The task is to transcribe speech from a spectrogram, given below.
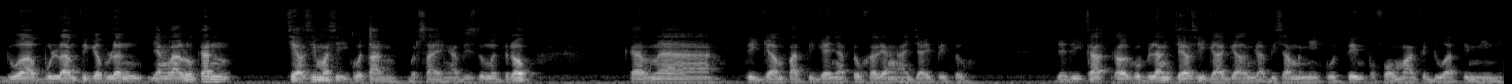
dua bulan tiga bulan yang lalu kan Chelsea masih ikutan bersaing. Habis itu ngedrop karena 3-4-3-nya Tuchel yang ajaib itu. Jadi kalau gue bilang Chelsea gagal, nggak bisa mengikuti performa kedua tim ini.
